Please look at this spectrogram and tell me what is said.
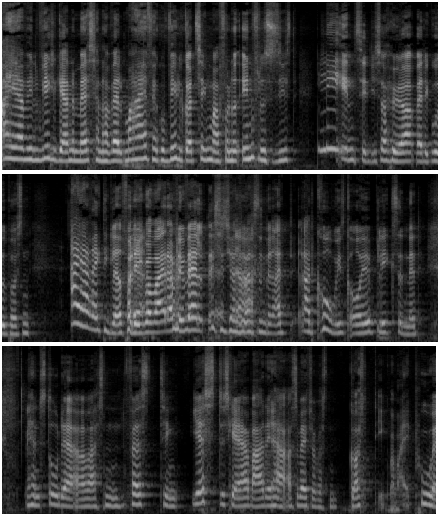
ej, jeg vil virkelig gerne, Mads, han har valgt mig, for jeg kunne virkelig godt tænke mig at få noget indflydelse sidst. Lige indtil de så hører, hvad det går ud på, sådan, ej, jeg er rigtig glad for, at det Ja. ikke var mig, der blev valgt. Det synes jeg Ja. ja. var sådan et ret, ret komisk øjeblik, sådan at han stod der og var sådan, først tænkte, yes, det skal jeg bare det Ja. her, og så bagefter var sådan, godt, det ikke var mig, puha.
